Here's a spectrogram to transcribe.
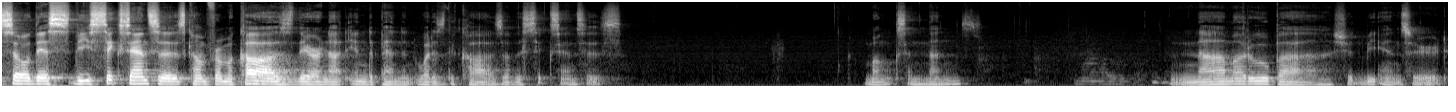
so this these six senses come from a cause, they are not independent. What is the cause of the six senses? Monks and nuns? Namarupa should be answered.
